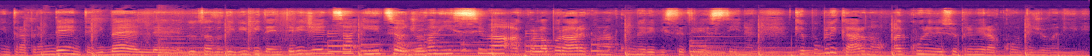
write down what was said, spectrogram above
Intraprendente, ribelle, dotata di vivida intelligenza, iniziò giovanissima a collaborare con alcune riviste triestine che pubblicarono alcuni dei suoi primi racconti giovanili.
